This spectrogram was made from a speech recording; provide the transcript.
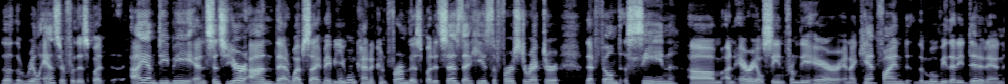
the the real answer for this. But IMDb, and since you're on that website, maybe you mm-hmm. can kind of confirm this. But it says that he is the first director that filmed a scene, um, an aerial scene from the air, and I can't find the movie that he did it in.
